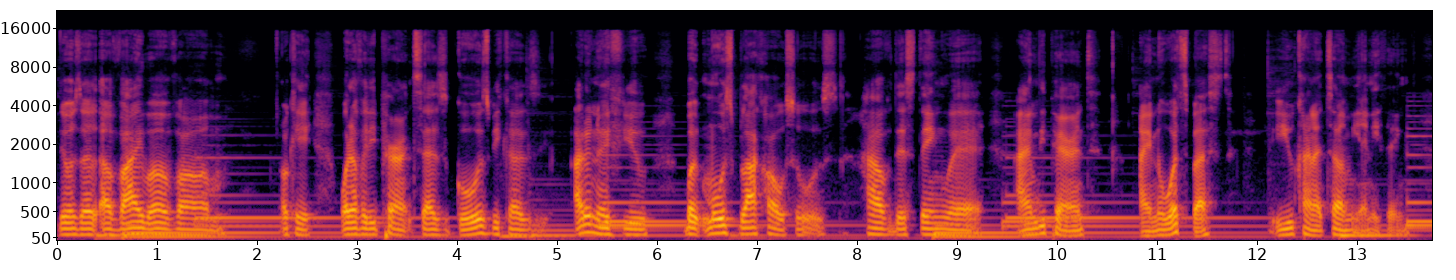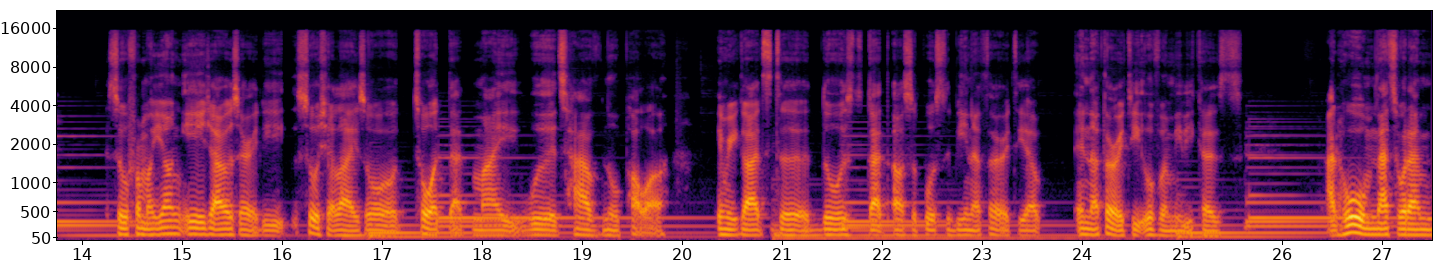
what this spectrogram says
there was a, a vibe of um okay whatever the parent says goes because I don't know if you but most black households have this thing where I'm the parent I know what's best. You cannot tell me anything. So from a young age, I was already socialized or taught that my words have no power in regards to those that are supposed to be in authority uh, in authority over me because at home that's what I'm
